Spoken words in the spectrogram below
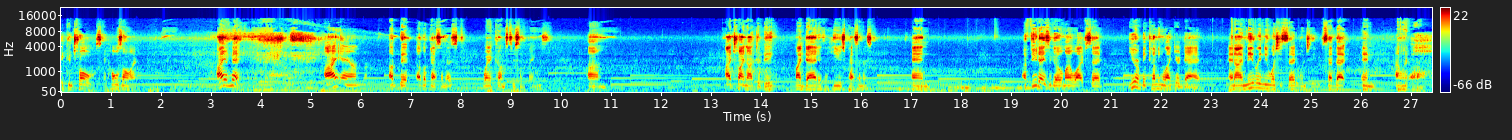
It controls and holds on. I admit, I am a bit of a pessimist when it comes to some things. Um, I try not to be. My dad is a huge pessimist. And a few days ago, my wife said, You are becoming like your dad. And I immediately knew what she said when she said that. And I went, Oh.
